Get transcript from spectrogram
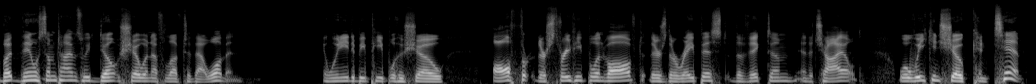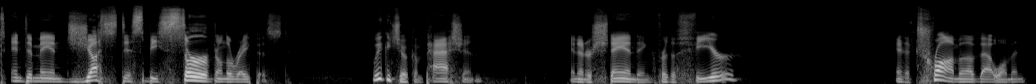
But then sometimes we don't show enough love to that woman. And we need to be people who show all th- there's three people involved there's the rapist, the victim, and the child. Well, we can show contempt and demand justice be served on the rapist. We can show compassion and understanding for the fear and the trauma of that woman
